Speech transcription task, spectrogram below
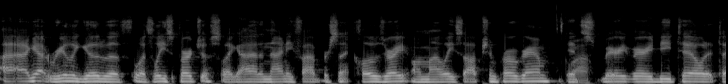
I got really good with with lease purchase. Like I had a 95% close rate on my lease option program. Wow. It's very very detailed. It, ta-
